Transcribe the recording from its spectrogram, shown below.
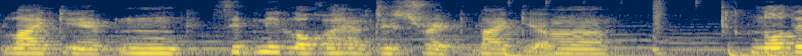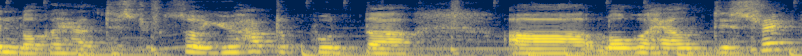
like um, sydney local health district like uh, northern local health district. So you have to put the uh, local health district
